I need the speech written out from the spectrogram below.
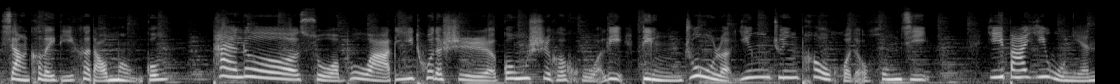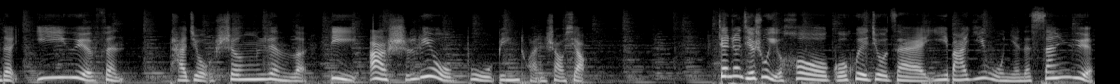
向克雷迪克岛猛攻。泰勒所部啊，依托的是攻势和火力，顶住了英军炮火的轰击。一八一五年的一月份，他就升任了第二十六步兵团少校。战争结束以后，国会就在一八一五年的三月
